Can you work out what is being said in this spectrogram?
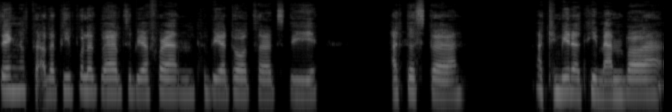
things to other people as well, to be a friend, to be a daughter, to be a sister, a community member,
